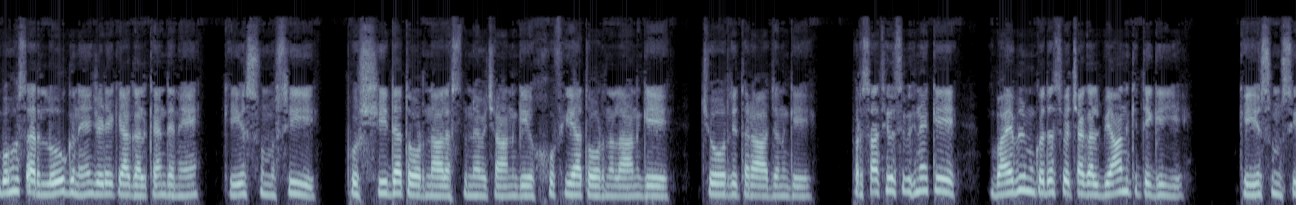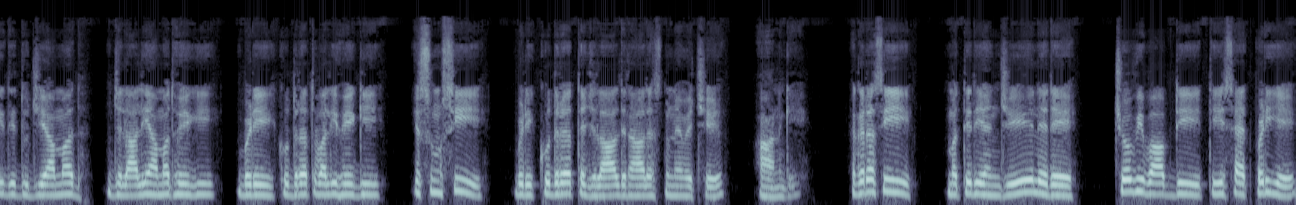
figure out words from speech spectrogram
ਬਹੁਤ ਸਾਰੇ ਲੋਕ ਨੇ ਜਿਹੜੇ ਕਿ ਆ ਗੱਲ ਕਹਿੰਦੇ ਨੇ ਕਿ ਯਿਸੂ ਮਸੀਹ ਪੁਸ਼ੀਦਾ ਤੌਰ ਨਾਲ ਇਸ ਦੁਨੀਆਂ ਵਿੱਚ ਆਣਗੇ ਖੁਫੀਆ ਤੌਰ ਨਾਲ ਆਣਗੇ ਚੋਰ ਦੀ ਤਰ੍ਹਾਂ ਆ ਜਾਣਗੇ। ਪਰ ਸਾਥੀਓ, ਅਸੀਂ ਵਿਖਨੇ ਕਿ ਬਾਈਬਲ ਮੁਕੱਦਸ ਵਿੱਚ ਆ ਗੱਲ ਬਿਆਨ ਕੀਤੀ ਗਈ ਹੈ ਕਿ ਯਿਸੂ ਮਸੀਹ ਦੀ ਦੂਜੀ ਆਮਦ, ਜਲਾਲੀ ਆਮਦ ਹੋਏਗੀ, ਬੜੀ ਕੁਦਰਤ ਵਾਲੀ ਹੋਏਗੀ। ਯਿਸੂ ਮਸੀਹ ਬੜੀ ਕੁਦਰਤ ਤੇ ਜਲਾਲ ਦੇ ਨਾਲ ਇਸ ਦੁਨੀਆਂ ਵਿੱਚ ਆਣਗੇ ਅਗਰ ਅਸੀਂ ਮਤੀ ਦੀ ਅੰਜੀਲ ਦੇ 24 ਬਾਬ ਦੀ 30 ਐਤ ਪੜ੍ਹੀਏ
